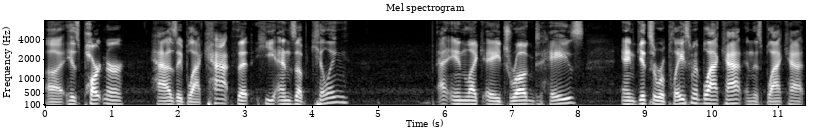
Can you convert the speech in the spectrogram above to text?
Uh, his partner has a black cat that he ends up killing in like a drugged haze and gets a replacement black cat and this black cat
